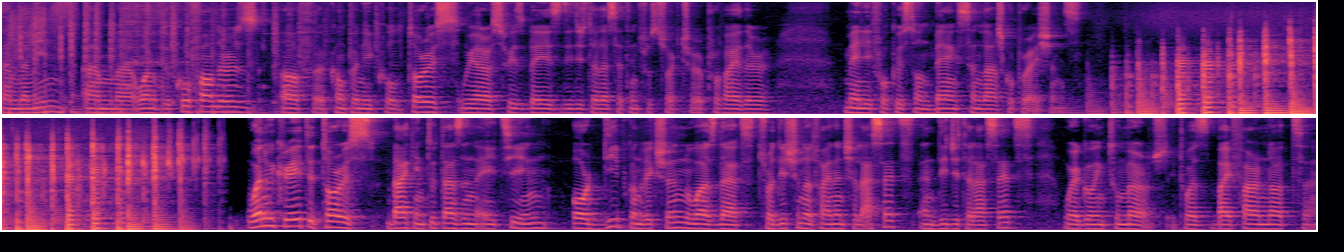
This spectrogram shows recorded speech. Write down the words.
I'm Lamine. I'm uh, one of the co-founders of a company called Taurus. We are a Swiss-based digital asset infrastructure provider mainly focused on banks and large corporations. When we created Taurus back in 2018, our deep conviction was that traditional financial assets and digital assets were going to merge. It was by far not uh,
